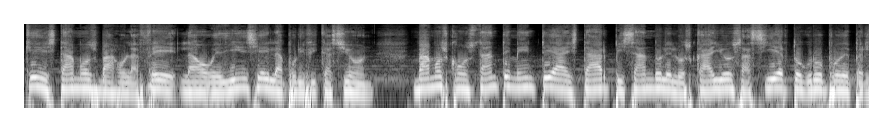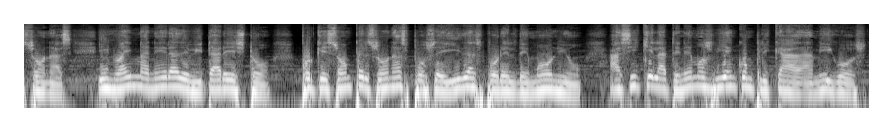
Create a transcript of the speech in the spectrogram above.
que estamos bajo la fe, la obediencia y la purificación. Vamos constantemente a estar pisándole los callos a cierto grupo de personas. Y no hay manera de evitar esto, porque son personas poseídas por el demonio. Así que la tenemos bien complicada amigos.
